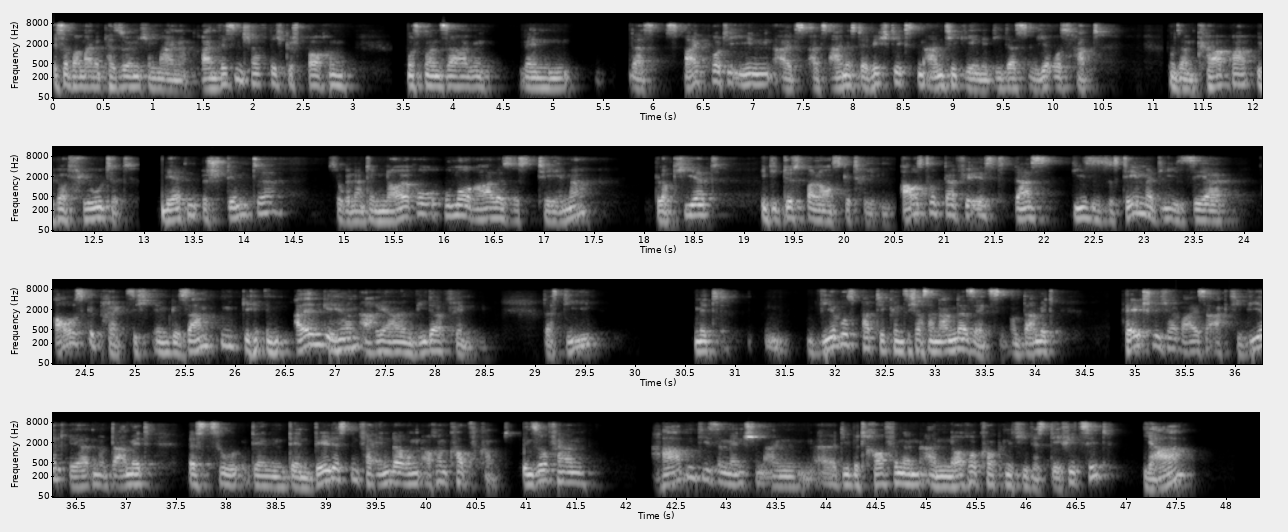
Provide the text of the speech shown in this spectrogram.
Ist aber meine persönliche Meinung. Rein wissenschaftlich gesprochen muss man sagen, wenn das Spike-Protein als, als eines der wichtigsten Antigene, die das Virus hat, unseren Körper überflutet, werden bestimmte sogenannte neurohumorale Systeme blockiert, in die Dysbalance getrieben. Ausdruck dafür ist, dass diese Systeme, die sehr ausgeprägt sich im gesamten, in allen Gehirnarealen wiederfinden, dass die mit Viruspartikeln sich auseinandersetzen und damit fälschlicherweise aktiviert werden und damit es zu den, den wildesten Veränderungen auch im Kopf kommt. Insofern haben diese Menschen, ein, äh, die Betroffenen, ein neurokognitives Defizit? Ja.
